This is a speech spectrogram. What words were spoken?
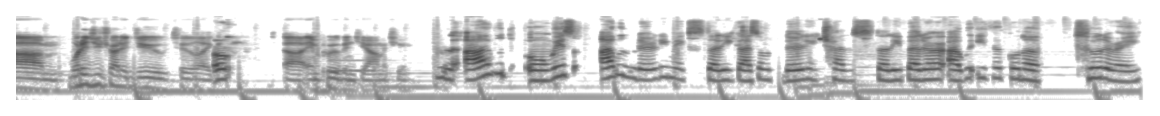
um, what did you try to do to like Oh. uh, improve in geometry? I would always, I would literally make study guides. I would literally try to study better. I would even go to tutoring,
